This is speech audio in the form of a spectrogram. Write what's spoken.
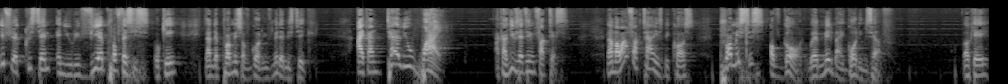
If you're a Christian and you revere prophecies, okay, than the promise of God, you've made a mistake. I can tell you why. I can give certain factors. Number one factor is because promises of God were made by God Himself. Okay?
